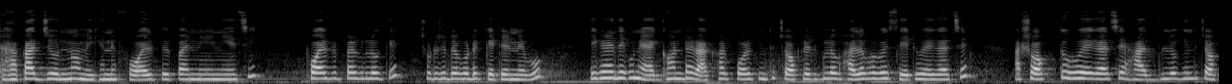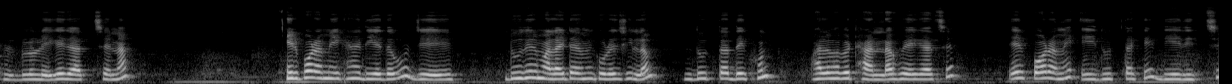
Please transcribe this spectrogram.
ঢাকার জন্য আমি এখানে ফয়েল পেপার নিয়ে নিয়েছি। ফয়েল পেপারগুলোকে ছোটো ছোটো করে কেটে নেব। এখানে দেখুন এক ঘণ্টা রাখার পর কিন্তু চকলেটগুলো ভালোভাবে সেট হয়ে গেছে। আর শক্ত হয়ে গেছে, হাত দিলেও কিন্তু চকলেটগুলো লেগে যাচ্ছে না। এরপর আমি এখানে দিয়ে দেবো যে দুধের মালাইটা আমি করেছিলাম। দুধটা দেখুন ভালোভাবে ঠান্ডা হয়ে গেছে। এরপর আমি এই দুধটাকে দিয়ে দিচ্ছি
